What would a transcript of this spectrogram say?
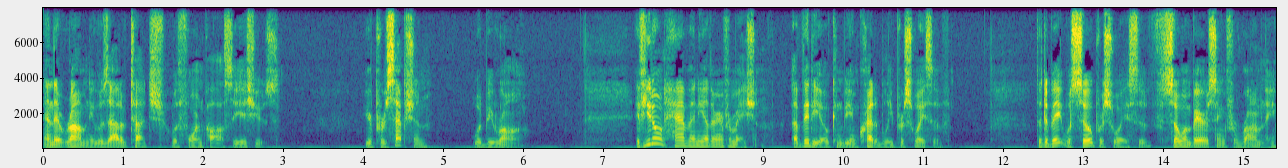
and that Romney was out of touch with foreign policy issues. Your perception would be wrong. If you don't have any other information, a video can be incredibly persuasive. The debate was so persuasive, so embarrassing for Romney,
